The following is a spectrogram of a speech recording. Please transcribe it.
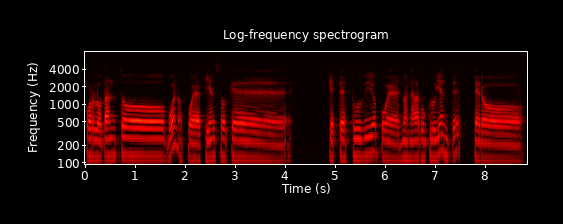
Por lo tanto, bueno, pues pienso que, que este estudio pues, no es nada concluyente, pero,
